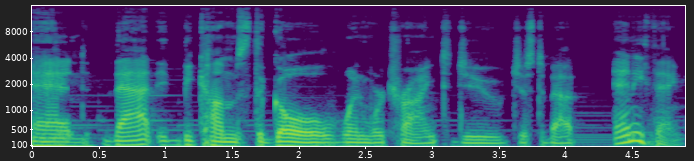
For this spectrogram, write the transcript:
and that becomes the goal when we're trying to do just about anything.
